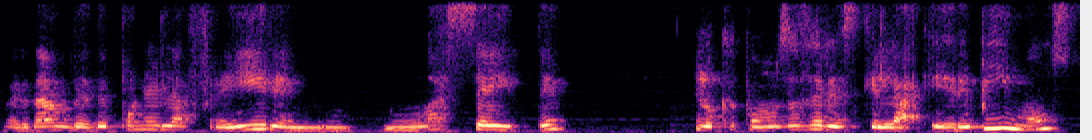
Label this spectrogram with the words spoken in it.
¿verdad? En vez de ponerla a freír en un aceite, lo que podemos hacer es que la hervimos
